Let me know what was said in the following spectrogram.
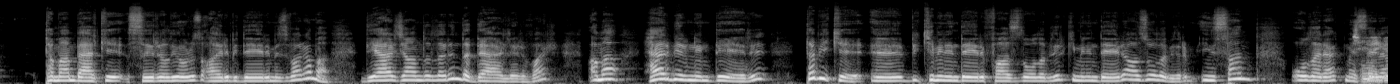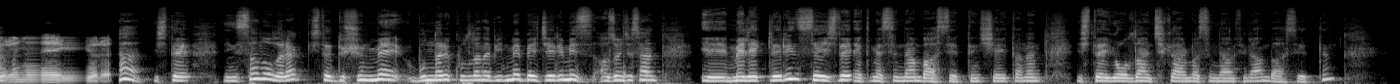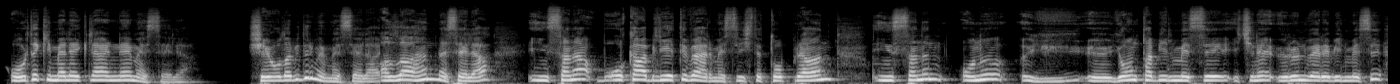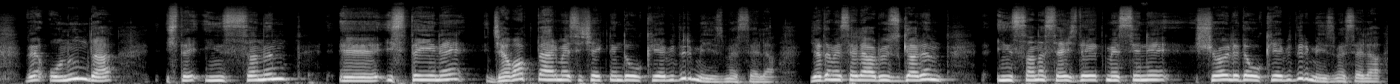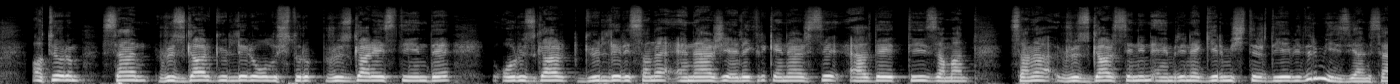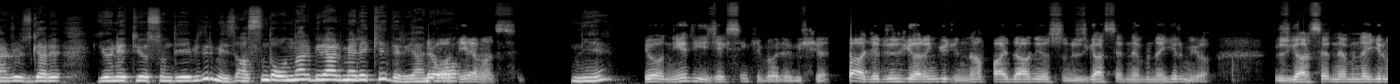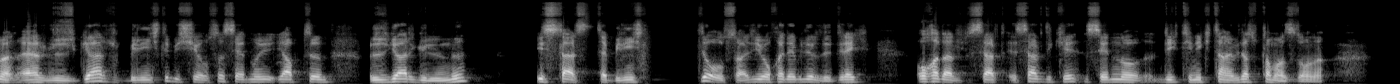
tamam belki sıyrılıyoruz ayrı bir değerimiz var ama diğer canlıların da değerleri var. Ama her birinin değeri tabii ki e, bir kiminin değeri fazla olabilir, kiminin değeri az olabilir. İnsan olarak mesela Kime göre neye göre? Ha işte insan olarak işte düşünme, bunları kullanabilme becerimiz. Az önce sen e, meleklerin secde etmesinden bahsettin. Şeytanın işte yoldan çıkarmasından filan bahsettin. Oradaki melekler ne mesela? Şey olabilir mi mesela? Allah'ın mesela insana o kabiliyeti vermesi işte toprağın insanın onu e, e, yontabilmesi, içine ürün verebilmesi ve onun da işte insanın e, isteğine cevap vermesi şeklinde okuyabilir miyiz mesela? Ya da mesela rüzgarın insana secde etmesini şöyle de okuyabilir miyiz mesela? Atıyorum sen rüzgar gülleri oluşturup rüzgar estiğinde o rüzgar gülleri sana enerji, elektrik enerjisi elde ettiği zaman sana rüzgar senin emrine girmiştir diyebilir miyiz? Yani sen rüzgarı yönetiyorsun diyebilir miyiz? Aslında onlar birer melekedir. Yani Yok o diyemezsin. niye? Yo niye diyeceksin ki böyle bir şey? Sadece rüzgarın gücünden faydalanıyorsun. Rüzgar senin emrine girmiyor. Rüzgar senin emrine girmez. Eğer rüzgar bilinçli bir şey olsa senin o yaptığın rüzgar gülünü isterse bilinçli olsaydı yok edebilirdi. Direkt o kadar sert eserdi ki senin o diktiğin iki tane bile tutamazdı onu.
